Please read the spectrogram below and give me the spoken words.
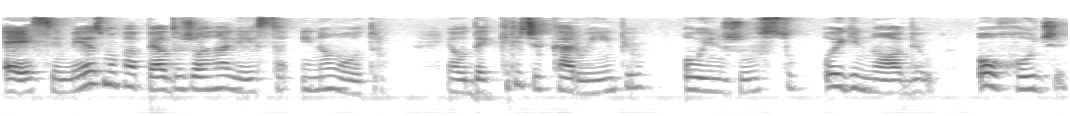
É esse mesmo papel do jornalista e não outro é o de criticar o ímpio, o injusto, o ignóbil, o rude,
